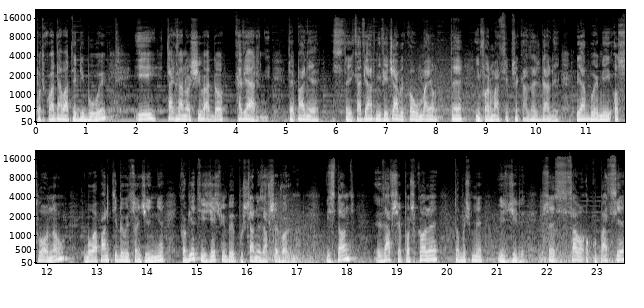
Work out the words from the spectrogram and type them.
podkładała te bibuły i tak zanosiła do kawiarni. Te panie z tej kawiarni wiedziały, komu mają te informacje przekazać dalej. Ja byłem jej osłoną, bo łapanki były codziennie, kobiety z dziećmi były puszczane zawsze wolno. I stąd zawsze po szkole to myśmy jeździli. Przez całą okupację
